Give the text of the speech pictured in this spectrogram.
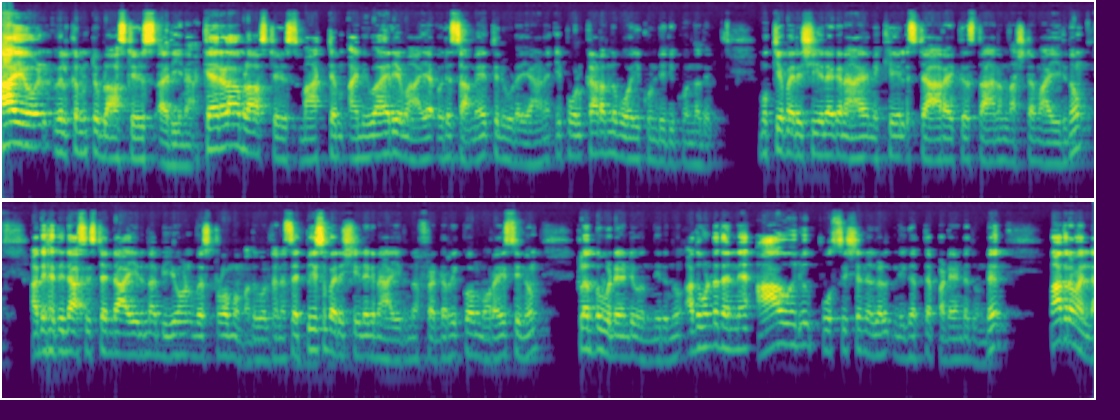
Hi all welcome to Blasters arena Kerala Blasters മാറ്റം അനിവാര്യമായ ഒരു സമയത്തിലൂടെയാണ് ഇപ്പോൾ കടന്നുപോയിക്കൊണ്ടിരിക്കുന്നത്. മുഖ്യ പരിശീലകനായ മിഖേൽ സ്റ്റാറയ്ക്ക് സ്ഥാനം നഷ്ടമായിരുന്നു. അദ്ദേഹത്തിന്റെ അസിസ്റ്റന്റ് ആയിരുന്ന ബിയോൺ വെസ്ട്രോമും അതുപോലെ തന്നെ സെറ്റ് പീസ് പരിശീലകനായിരുന്ന ഫ്രെഡറിക്കോ മൊറൈസിനും ക്ലബ്ബ് വിടേണ്ടി വന്നിരുന്നു. അതുകൊണ്ട് തന്നെ ആ ഒരു പൊസിഷനുകൾ നികത്തപ്പെടേണ്ടതുണ്ട്. മാത്രമല്ല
